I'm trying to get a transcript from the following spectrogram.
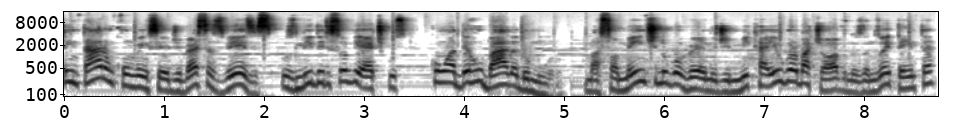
tentaram convencer diversas vezes os líderes soviéticos com a derrubada do muro, mas somente no governo de Mikhail Gorbachev nos anos 80,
